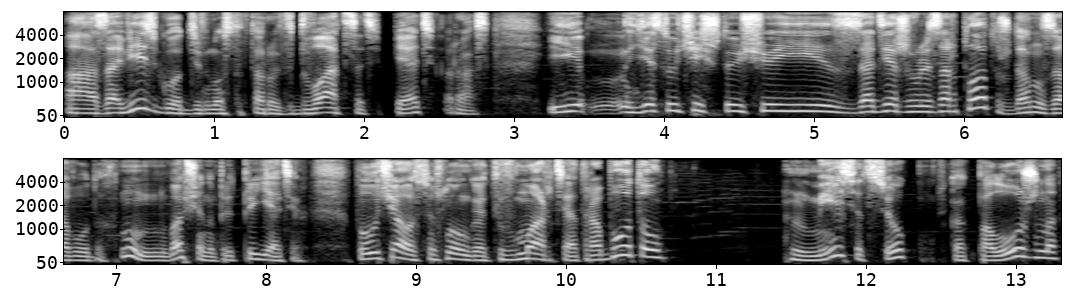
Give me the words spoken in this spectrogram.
а за весь год 92 в 25 раз. И если учесть, что еще и задерживали зарплату да, на заводах, ну, вообще на предприятиях, получалось, условно говоря, ты в марте отработал, месяц, все как положено,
